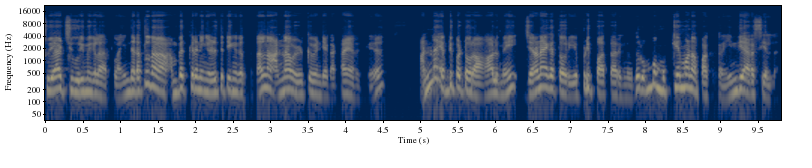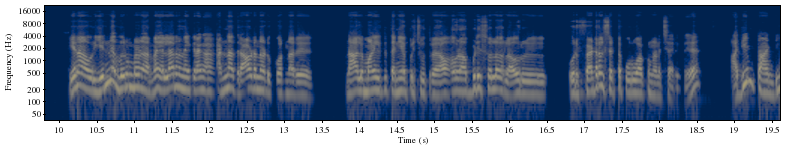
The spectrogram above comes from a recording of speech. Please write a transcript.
சுயாட்சி உரிமைகளா இருக்கலாம். இந்த இடத்துல நான் அம்பேத்கரை நீங்க எழுத்துட்டீங்கிறதுனால நான் அண்ணாவை இழுக்க வேண்டிய கட்டாயம் இருக்கு. அண்ணா எப்படிப்பட்ட ஒரு ஆளுமை ஜனநாயகத்தை அவர் எப்படி பார்த்தாருங்கிறது ரொம்ப முக்கியமா நான் பாக்குறேன் இந்திய அரசியல்ல. ஏன்னா அவர் என்ன விரும்பினார்னா எல்லாரும் நினைக்கிறாங்க அண்ணா திராவிட நாடு கோரினாரு நாலு மாநிலத்தை தனியா பிரிச்சு ஊத்துறாரு. அவர் அப்படி சொல்ல வரல. அவரு ஒரு ஃபெடரல் செட்டப் உருவாக்கணும்னு நினைச்சாரு. அதையும் தாண்டி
